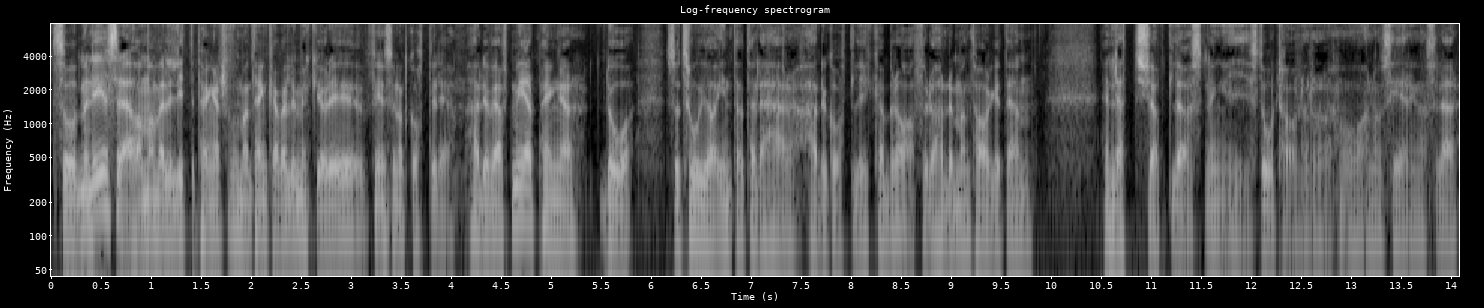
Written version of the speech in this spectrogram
Så, men det är ju sådär, har man väldigt lite pengar så får man tänka väldigt mycket och det finns ju något gott i det. Hade vi haft mer pengar då så tror jag inte att det här hade gått lika bra för då hade man tagit en en lättköpt lösning i stortavlor och, och annonsering och sådär.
